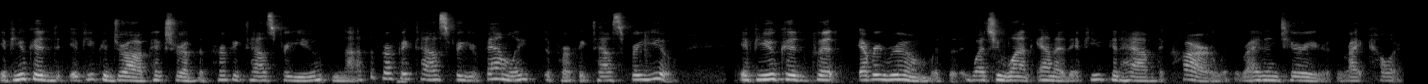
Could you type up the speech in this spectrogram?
If you could, if you could draw a picture of the perfect house for you, not the perfect house for your family, the perfect house for you if you could put every room with what you want in it, if you could have the car with the right interior, the right color,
